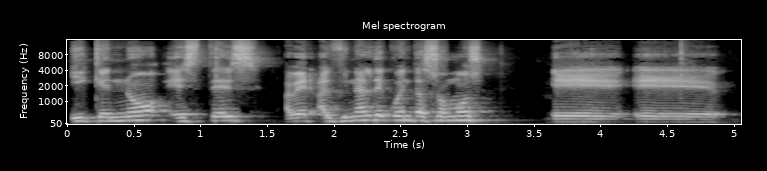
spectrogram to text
y que no estés, a ver, al final de cuentas somos eh, eh,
